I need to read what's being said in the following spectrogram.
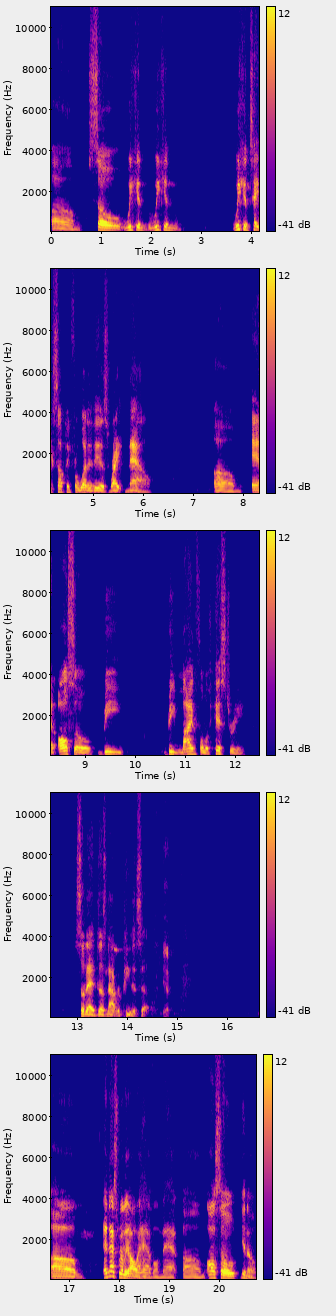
Um, so we can we can we can take something for what it is right now, um, and also be be mindful of history, so that it does not repeat itself. Yep. Um, and that's really all I have on that. Um, also, you know,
